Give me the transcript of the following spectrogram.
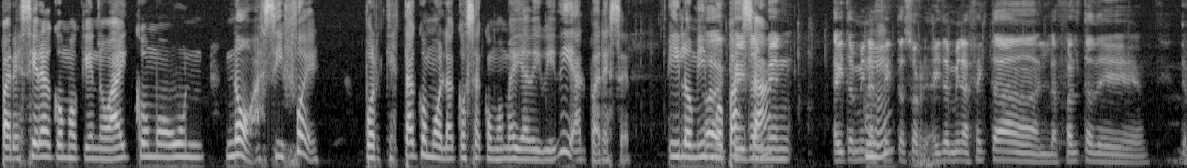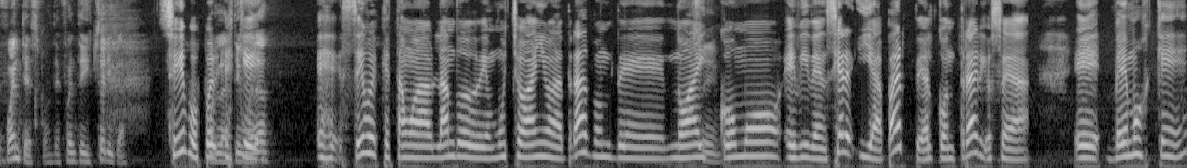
pareciera como que no hay como un, no, así fue, porque está como la cosa como media dividida al parecer. Y lo mismo Ah, que ahí pasa. también, ahí también afecta, sorry, ahí también afecta la falta de, de fuentes, pues, de fuentes históricas. Sí, pues Por por- la es que. Eh, sí, pues que estamos hablando de muchos años atrás donde no hay Sí. cómo evidenciar y aparte, al contrario, o sea, eh, vemos que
